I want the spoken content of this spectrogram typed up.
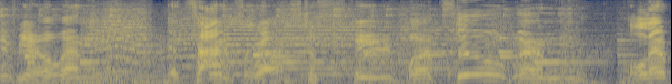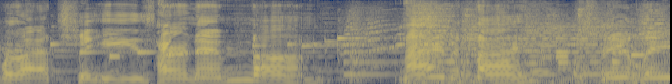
interviewing. It's time for us to see what's doing. Liberace's turning on. Nine at nine is really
